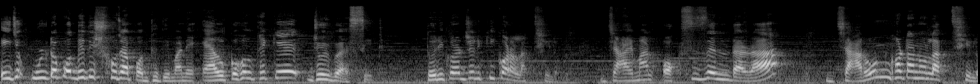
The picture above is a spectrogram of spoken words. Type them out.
এই যে উল্টো পদ্ধতি, সোজা পদ্ধতি মানে অ্যালকোহল থেকে জৈব অ্যাসিড তৈরি করার জন্য কি করা লাগছিল? জায়মান অক্সিজেন দ্বারা জারণ ঘটানো লাগছিল।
